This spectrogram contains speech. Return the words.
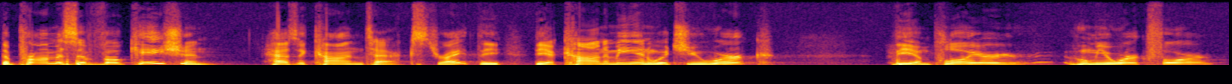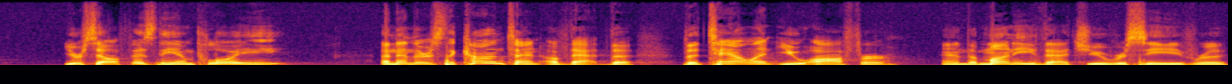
The promise of vocation has a context, right? The, the economy in which you work, the employer whom you work for, yourself as the employee. And then there's the content of that, the, the talent you offer, and the money that you receive, or,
